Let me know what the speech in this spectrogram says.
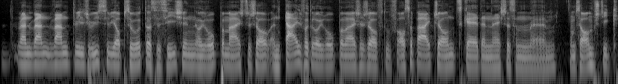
Wenn, wenn, wenn du willst wissen, wie absurd das ist, eine Europameisterschaft, einen Teil von der Europameisterschaft auf Aserbaidschan zu geben, dann hast du es am, ähm, am Samstag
